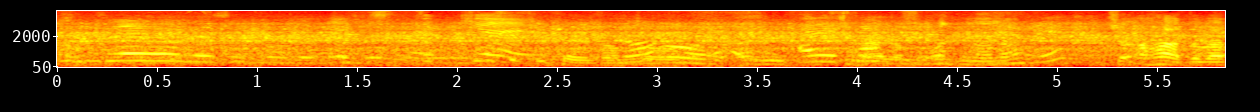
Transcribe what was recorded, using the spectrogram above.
Przyklejone są wagony. Takie. No, ale patrz, wiesz? Czy, aha, dobra.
